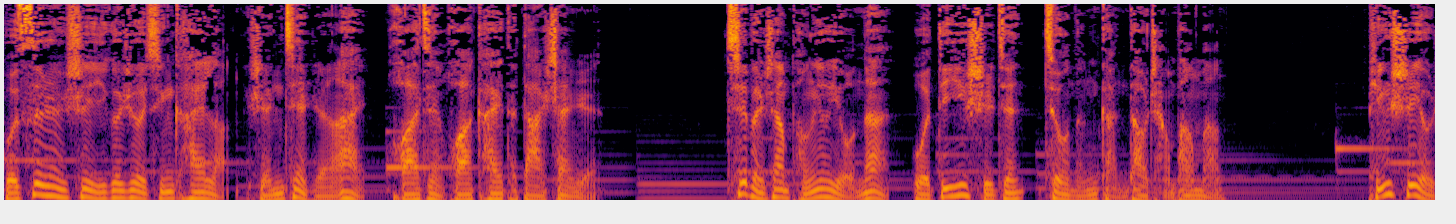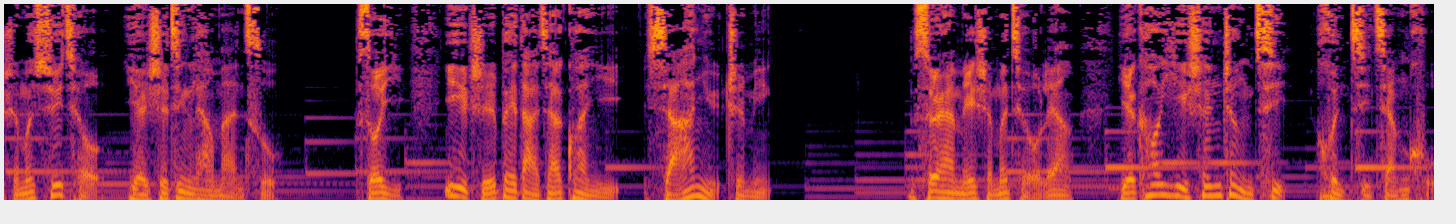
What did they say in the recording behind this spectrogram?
我自认是一个热心开朗、人见人爱、花见花开的大善人，基本上朋友有难，我第一时间就能赶到场帮忙。平时有什么需求，也是尽量满足，所以一直被大家冠以“侠女”之名。虽然没什么酒量，也靠一身正气混迹江湖。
